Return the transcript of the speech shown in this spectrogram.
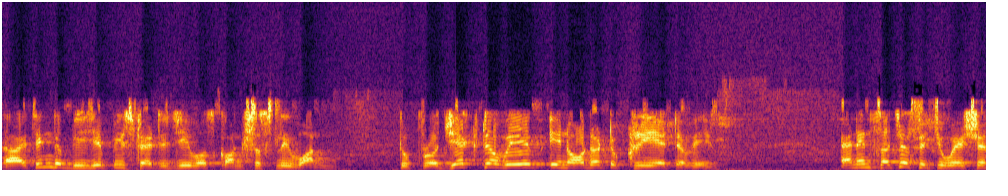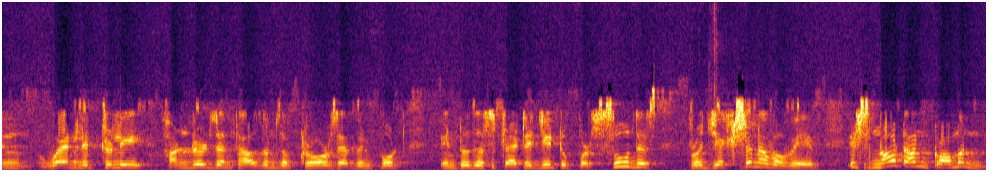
I think the BJP strategy was consciously one to project a wave in order to create a wave. And in such a situation, when literally hundreds and thousands of crores have been put into the strategy to pursue this projection of a wave, it's not uncommon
